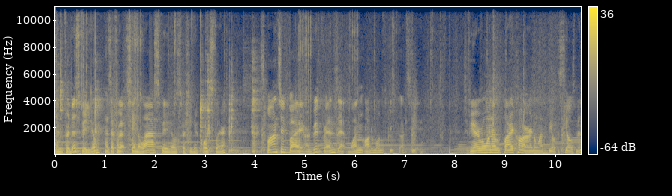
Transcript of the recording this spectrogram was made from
And for this video, as I forgot to say in the last video, especially the Accord Slayer, sponsored by our good friends at oneautomotivegroup.ca. So if you ever want to buy a car and don't want to deal with the salesman,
